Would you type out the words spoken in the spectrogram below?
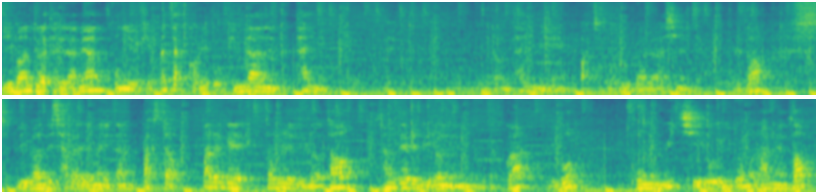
리바운드가 되려면 공이 이렇게 반짝거리고 빛나는 그 타이밍. 네. 이런 타이밍에 맞춰서 리바를 하시면 돼요. 그래서 리바운드 잘하려면 일단 박스아웃 빠르게 W 눌러서 상대를 밀어내는 동작과 그리고 공 위치로 이동을 하면서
